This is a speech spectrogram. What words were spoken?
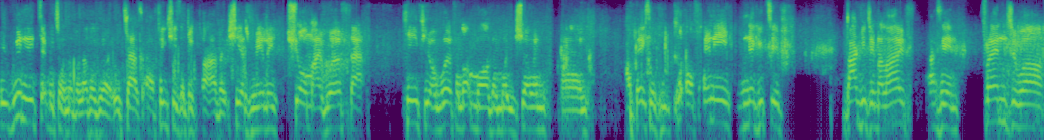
it really did take me to another level, bro. It has. I think she's a big part of it. She has really shown my worth that Keith, you're worth a lot more than what you're showing. And I basically cut off any negative baggage in my life, as in friends who are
